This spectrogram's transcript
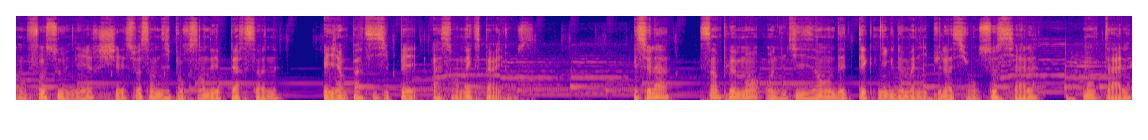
un faux souvenir chez 70% des personnes ayant participé à son expérience. Et cela simplement en utilisant des techniques de manipulation sociale, mentale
